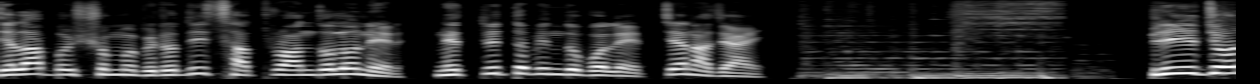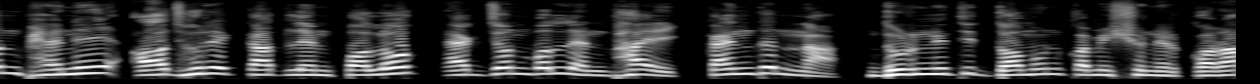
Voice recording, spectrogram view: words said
জেলা বৈষম্য বিরোধী ছাত্র আন্দোলনের নেতৃত্ববিন্দু বলে চেনা যায়। প্রিয়জন ভ্যানে অঝরে কাঁদলেন পলক। একজন বললেন, ভাই কান্দেন না। দুর্নীতি দমন কমিশনের করা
